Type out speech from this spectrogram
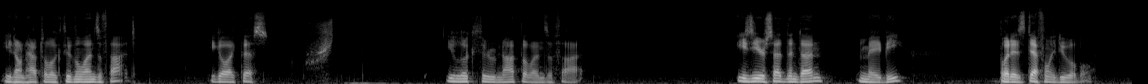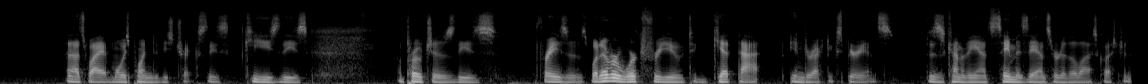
You don't have to look through the lens of thought. You go like this. You look through not the lens of thought. Easier said than done? Maybe. But it's definitely doable. And that's why I'm always pointing to these tricks, these keys, these approaches, these phrases, whatever works for you to get that indirect experience. This is kind of the answer, same as the answer to the last question.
